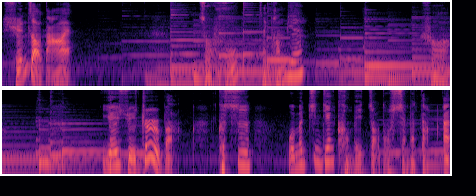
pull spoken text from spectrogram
寻找答案。佐夫在旁边说：“也许这儿吧，可是我们今天可没找到什么答案。”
